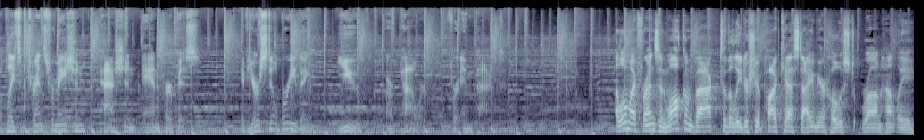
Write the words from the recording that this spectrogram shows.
a place of transformation, passion, and purpose. If you're still breathing, you are power for impact. Hello, my friends, and welcome back to the Leadership Podcast. I am your host, Ron Huntley.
